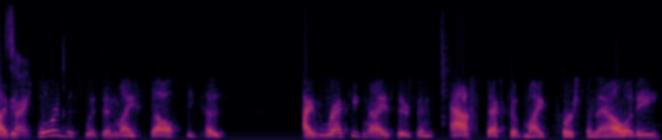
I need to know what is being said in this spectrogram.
I've Sorry. explored this within myself because I recognize there's an aspect of my personality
